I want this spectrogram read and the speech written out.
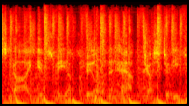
this guy gives me a bill and a half just to eat.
